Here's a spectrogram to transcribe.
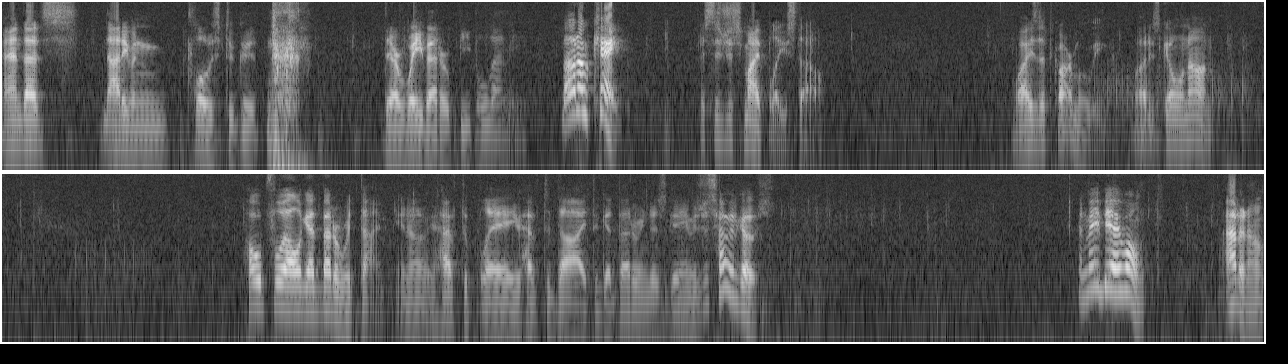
And that's not even close to good. They're way better people than me. But okay. This is just my playstyle. Why is that car moving? What is going on? Hopefully I'll get better with time. You know, you have to play, you have to die to get better in this game. It's just how it goes. And maybe I won't. I don't know.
